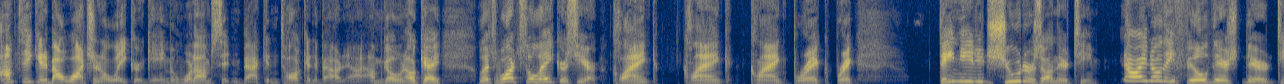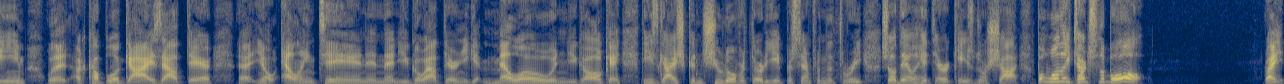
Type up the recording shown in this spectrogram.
I'm thinking about watching a Laker game and what I'm sitting back and talking about. I'm going, okay, let's watch the Lakers here. Clank, clank, clank, brick, brick. They needed shooters on their team. Now I know they filled their their team with a couple of guys out there, uh, you know Ellington, and then you go out there and you get Melo, and you go, okay, these guys can shoot over 38% from the three, so they'll hit their occasional shot. But will they touch the ball? Right?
